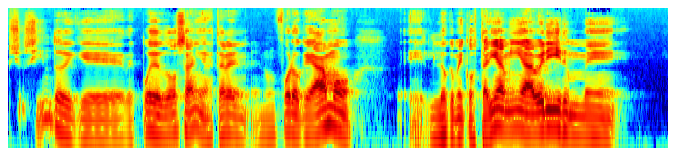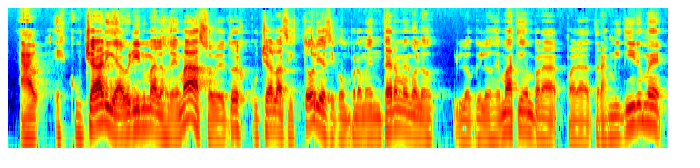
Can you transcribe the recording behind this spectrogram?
yo siento de que después de dos años de estar en, en un foro que amo, eh, lo que me costaría a mí abrirme, a escuchar y abrirme a los demás, sobre todo escuchar las historias y comprometerme con lo, lo que los demás tienen para, para transmitirme,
